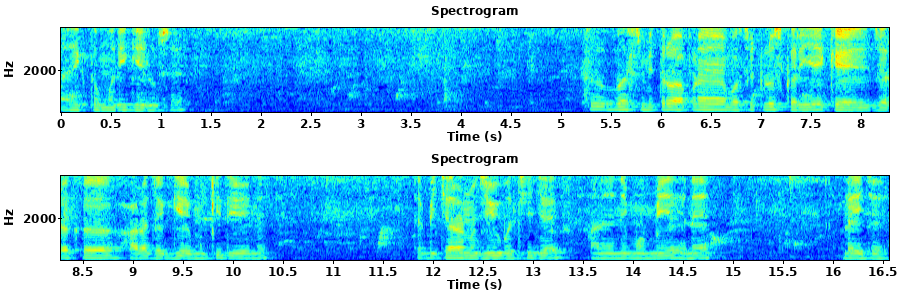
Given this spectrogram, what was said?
આ એક તો મરી ગયેલું છે. તો બસ મિત્રો આપણે બસ એટલું જ કરીએ કે જરાક સારા જગ્યાએ મૂકી દઈએ એને. તો બિચારાનો જીવ બચી જાય અને એની મમ્મી એને લઈ જાય.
